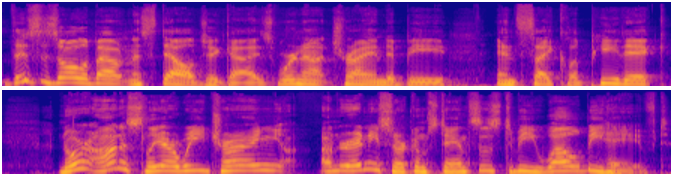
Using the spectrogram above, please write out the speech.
this is all about nostalgia, guys. We're not trying to be encyclopedic. Nor honestly are we trying under any circumstances to be well behaved.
